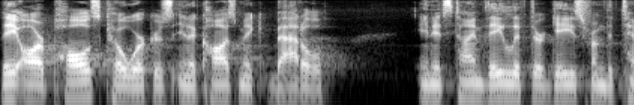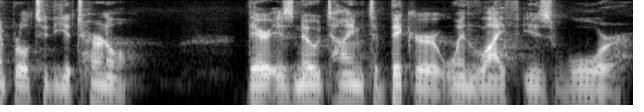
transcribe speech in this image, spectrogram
They are Paul's co workers in a cosmic battle in its time, they lift their gaze from the temporal to the eternal. There is no time to bicker when life is war.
